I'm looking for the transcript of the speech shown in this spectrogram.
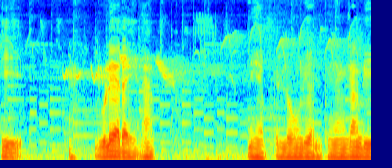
ที่ดูแลได้นะครับนี่ครับเป็นโรงเรือนเป็นอย่างย่างดี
